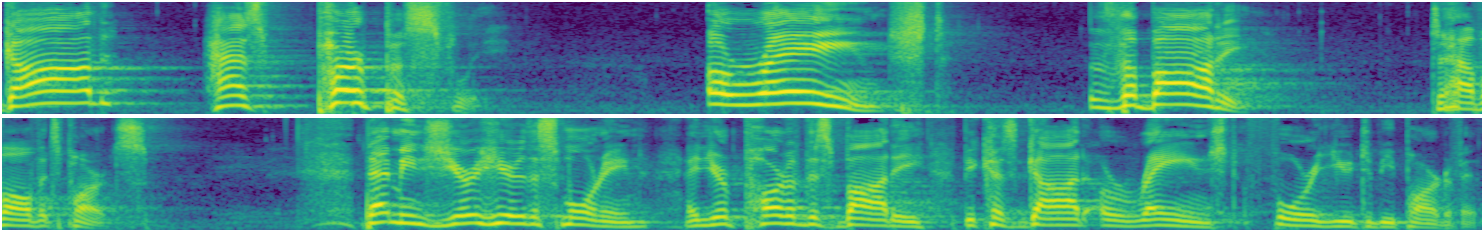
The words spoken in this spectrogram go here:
God has purposefully arranged the body to have all of its parts. That means you're here this morning and you're part of this body because God arranged for you to be part of it.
